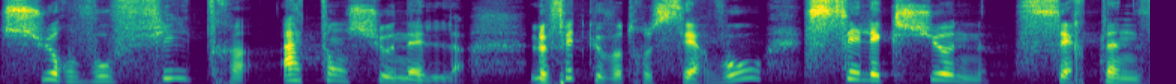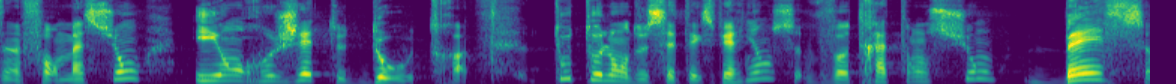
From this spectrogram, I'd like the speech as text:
sur vos filtres attentionnels, le fait que votre cerveau sélectionne certaines informations et en rejette d'autres. Tout au long de cette expérience, votre attention baisse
